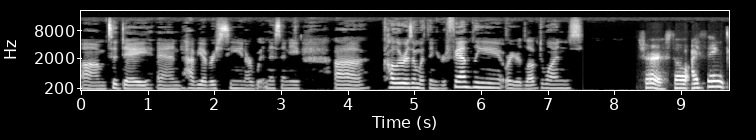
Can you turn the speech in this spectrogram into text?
um, today? And have you ever seen or witnessed any uh, colorism within your family or your loved ones? Sure. So i think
